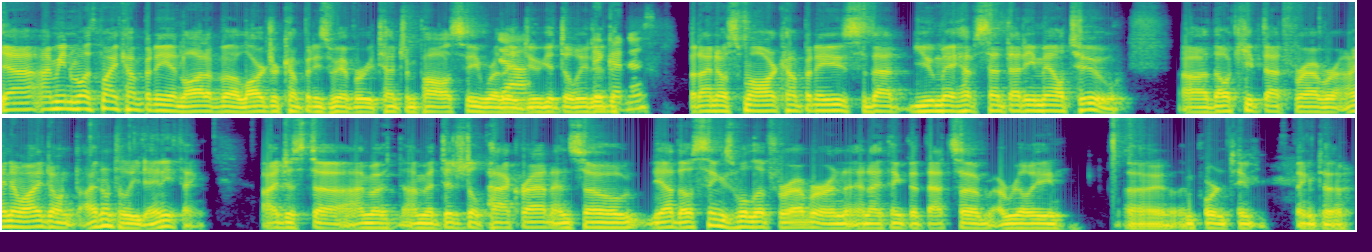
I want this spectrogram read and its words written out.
Yeah. I mean, with my company and a lot of uh, larger companies, we have a retention policy where yeah. they do get deleted. Thank goodness. But I know smaller companies that you may have sent that email to. Uh, they'll keep that forever. I know I don't. I don't delete anything. I just uh, I'm a I'm a digital pack rat, and so yeah, those things will live forever, and and I think that that's a, a really uh, important thing, thing to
